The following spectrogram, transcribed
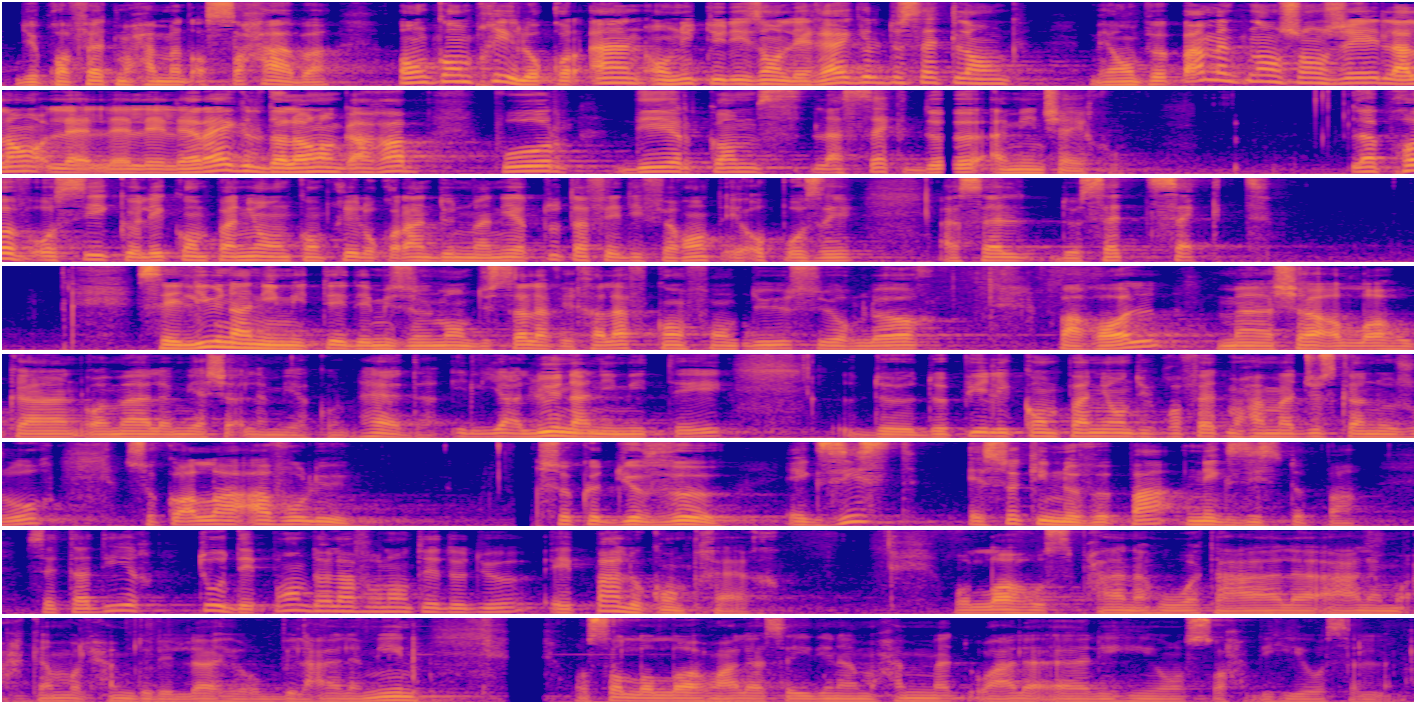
du prophète Mohammed al-Sahaba ont compris le Coran en utilisant les règles de cette langue. Mais on ne peut pas maintenant changer les, règles de la langue arabe pour dire comme la secte de Amin Shaykhou. La preuve aussi que les compagnons ont compris le Coran d'une manière tout à fait différente et opposée à celle de cette secte. C'est l'unanimité des musulmans du salaf et khalaf confondus sur leur parole. Il y a l'unanimité depuis les compagnons du prophète Mohammed jusqu'à nos jours. Ce qu'Allah a voulu, ce que Dieu veut existe et ce qu'il ne veut pas n'existe pas. C'est-à-dire, tout dépend de la volonté de Dieu et pas le contraire. والله سبحانه وتعالى أعلم وأحكم والحمد لله رب العالمين وصلى الله على سيدنا محمد وعلى آله وصحبه وسلم.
